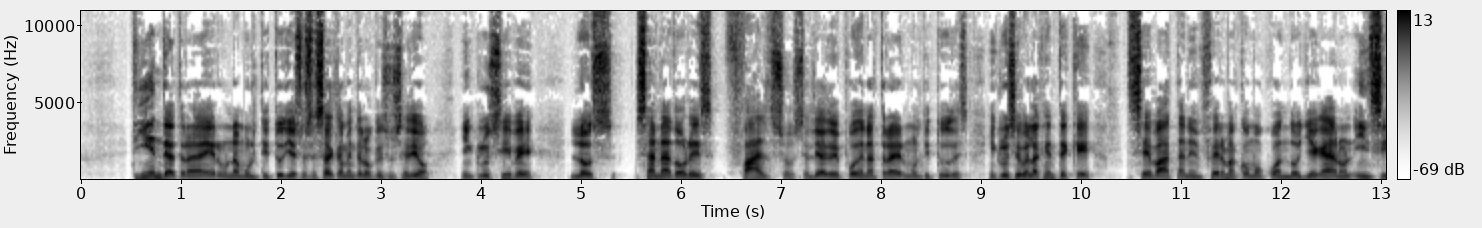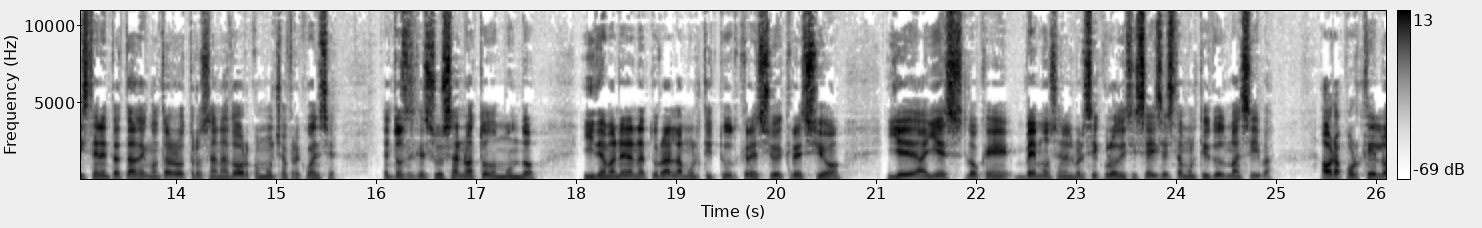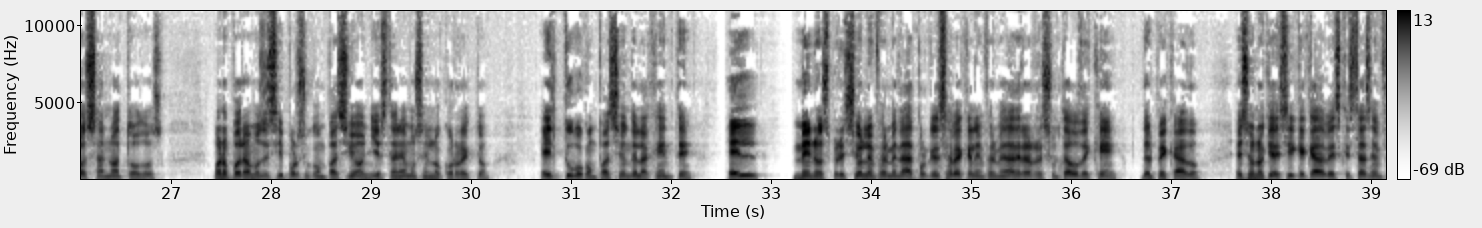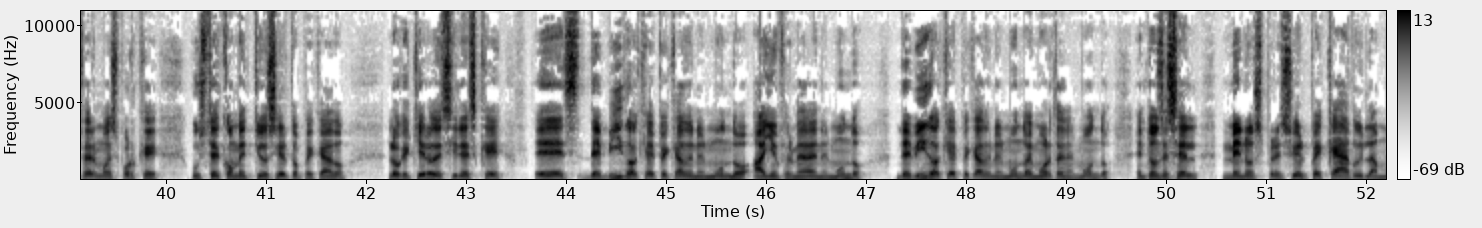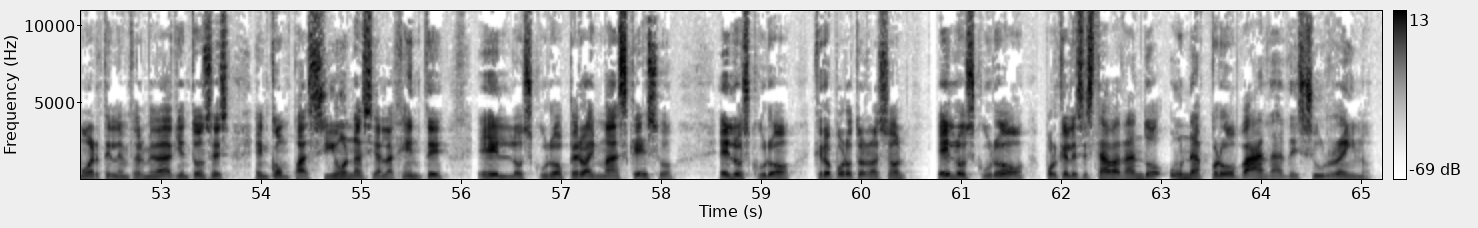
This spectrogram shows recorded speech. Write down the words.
tiende a atraer una multitud y eso es exactamente lo que sucedió. Inclusive los sanadores falsos el día de hoy pueden atraer multitudes. Inclusive la gente que se va tan enferma como cuando llegaron insisten en tratar de encontrar otro sanador con mucha frecuencia. Entonces Jesús sanó a todo mundo y de manera natural la multitud creció y creció y ahí es lo que vemos en el versículo 16, esta multitud masiva. Ahora, ¿por qué los sanó a todos? Bueno, podríamos decir por su compasión y estaremos en lo correcto. Él tuvo compasión de la gente. Él menospreció la enfermedad porque él sabía que la enfermedad era resultado de qué? Del pecado. Eso no quiere decir que cada vez que estás enfermo es porque usted cometió cierto pecado. Lo que quiero decir es que es debido a que hay pecado en el mundo, hay enfermedad en el mundo. Debido a que hay pecado en el mundo, hay muerte en el mundo. Entonces Él menospreció el pecado y la muerte y la enfermedad, y entonces en compasión hacia la gente, Él los curó. Pero hay más que eso. Él los curó, creo por otra razón. Él los curó porque les estaba dando una probada de su reino.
